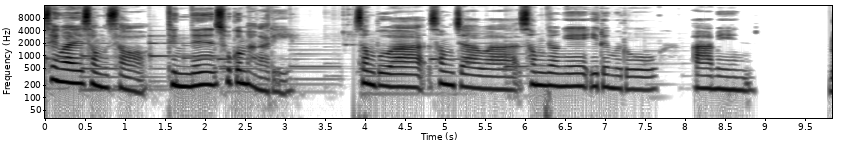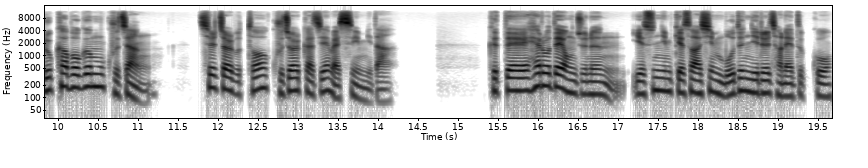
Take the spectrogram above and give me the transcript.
생활 성서 듣는 소금 항아리 성부와 성자와 성령의 이름으로 아멘. 루카복음 9장 7절부터 9절까지의 말씀입니다. 그때 헤로데 영주는 예수님께서 하신 모든 일을 전해 듣고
